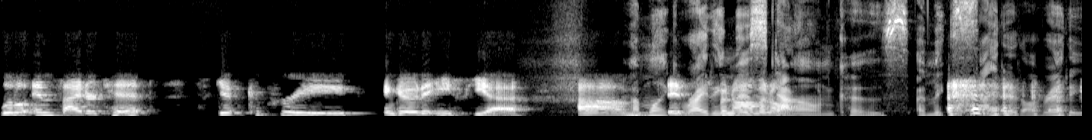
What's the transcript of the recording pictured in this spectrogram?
little insider tip: skip Capri and go to Ischia. Um, I'm like it's writing phenomenal. this down because I'm excited already.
